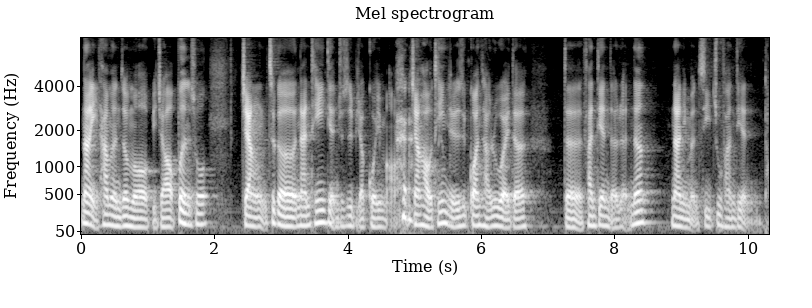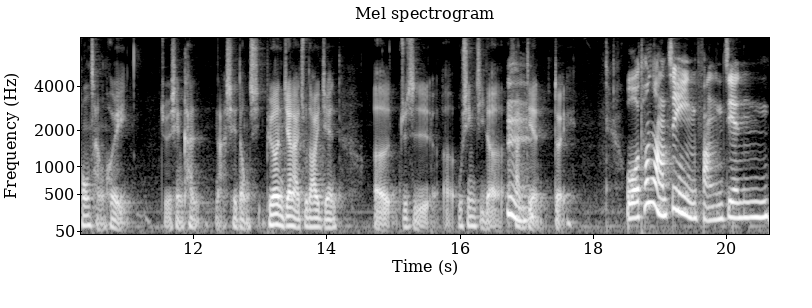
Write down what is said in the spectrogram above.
那以他们这么比较，不能说。讲这个难听一点就是比较龟毛，讲好听一点就是观察入围的的饭店的人呢。那你们自己住饭店通常会就是先看哪些东西？比如说你今天来住到一间呃就是呃五星级的饭店，对。我通常进房间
